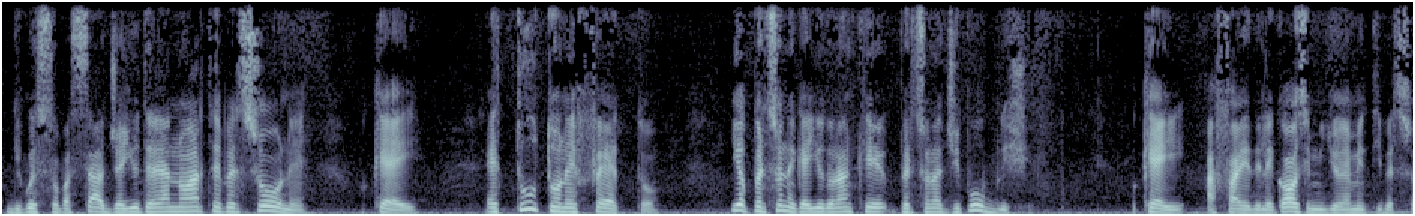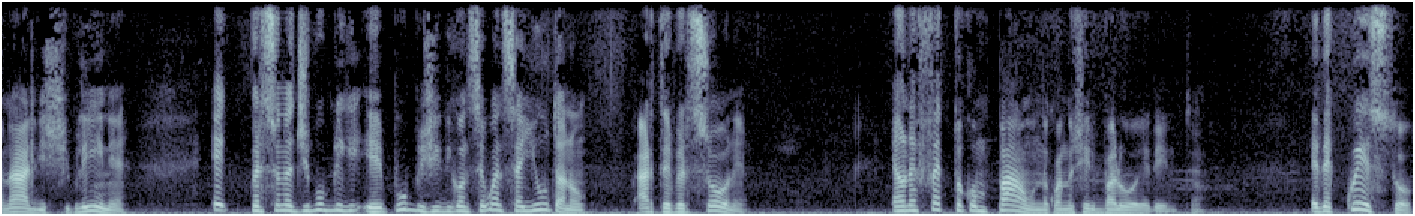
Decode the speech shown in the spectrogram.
di questo passaggio, aiuteranno altre persone, ok? È tutto un effetto. Io ho persone che aiutano anche personaggi pubblici, ok? A fare delle cose, miglioramenti personali, discipline. E personaggi pubblici, e pubblici di conseguenza aiutano altre persone. È un effetto compound quando c'è il valore dentro. Ed è questo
